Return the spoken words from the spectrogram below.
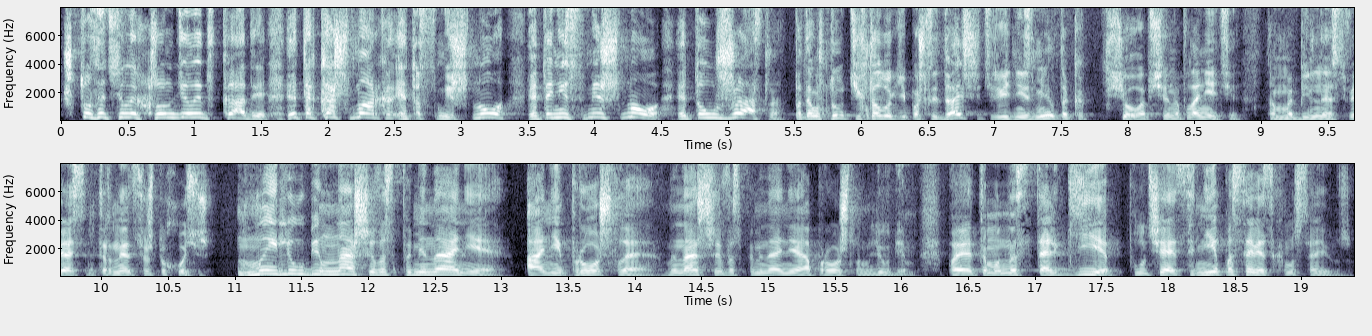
что за человек, что он делает в кадре, это кошмар, это смешно, это не смешно, это ужасно. Потому что ну, технологии пошли дальше, телевидение изменило, так как все вообще на планете. Там мобильная связь, интернет, все, что хочешь. Мы любим наши воспоминания, а не прошлое. Мы наши воспоминания о прошлом любим. Поэтому ностальгия получается не по Советскому Союзу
